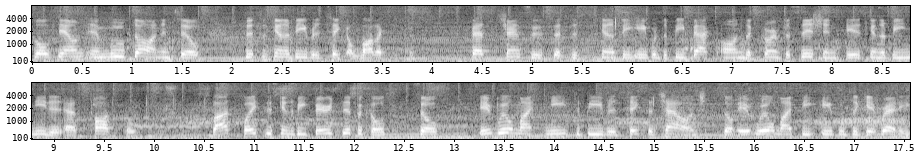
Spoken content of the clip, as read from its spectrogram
slow down and moved on until this is going to be able to take a lot of best chances that this is going to be able to be back on the current position is going to be needed as possible. Last place is going to be very difficult, so it will might need to be able to take the challenge, so it will might be able to get ready.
